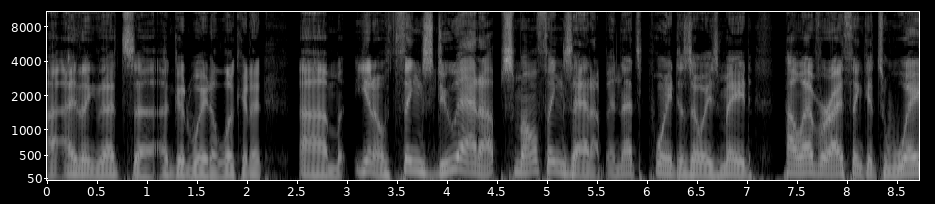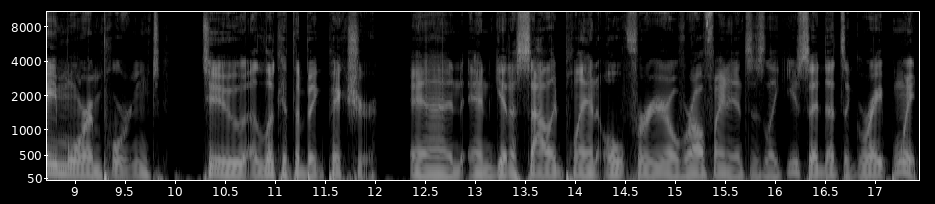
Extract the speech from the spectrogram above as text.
I, I think that's a, a good way to look at it. Um, you know, things do add up. Small things add up, and that's point is always made. However, I think it's way more important to look at the big picture and and get a solid plan for your overall finances. Like you said, that's a great point.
